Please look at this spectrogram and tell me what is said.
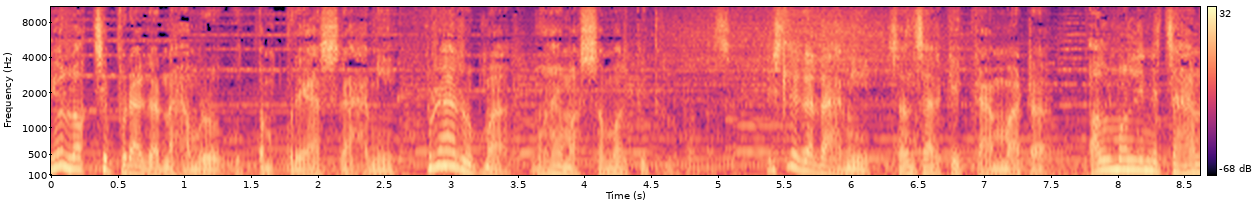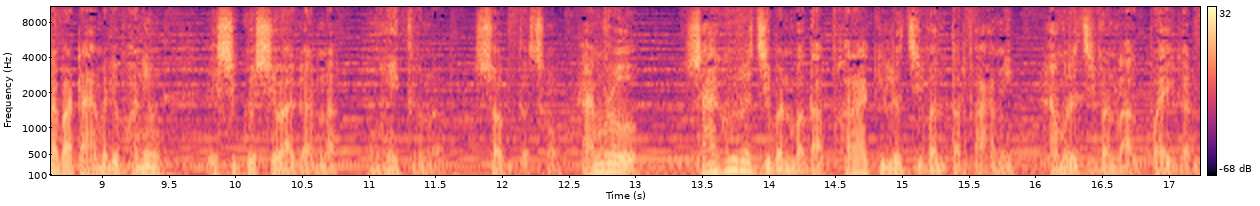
यो लक्ष्य पूरा गर्न हाम्रो उत्तम प्रयास र हामी पूरा रूपमा उहाँमा समर्पित हुनुपर्दछ। यसले गर्दा हामी संसारकै कामबाट अल्मलिने चाहनाबाट हामीले भन्यौं यसुको सेवा गर्न मोहित हुन सक्दछौ। हाम्रो साँगुरो जीवनभन्दा फराकिलो जीवनतर्फ हामी हाम्रो जीवनलाई अगुवाई गर्न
